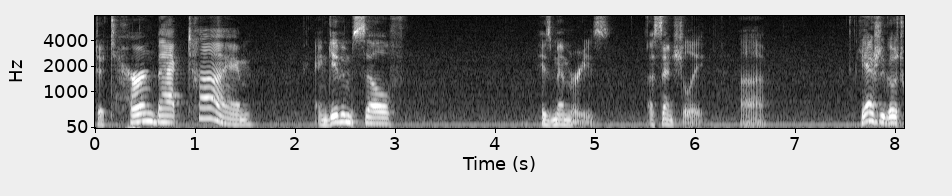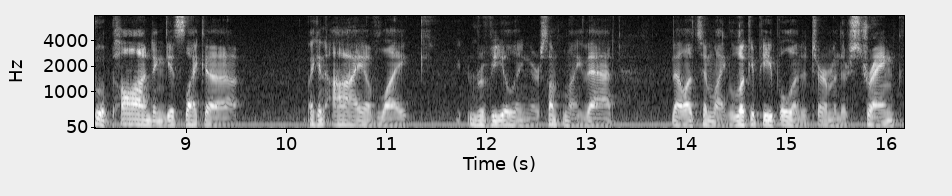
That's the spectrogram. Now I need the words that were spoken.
to turn back time and give himself his memories, essentially. Uh, he actually goes to a pond and gets like a like an eye of like revealing or something like that that lets him like look at people and determine their strength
